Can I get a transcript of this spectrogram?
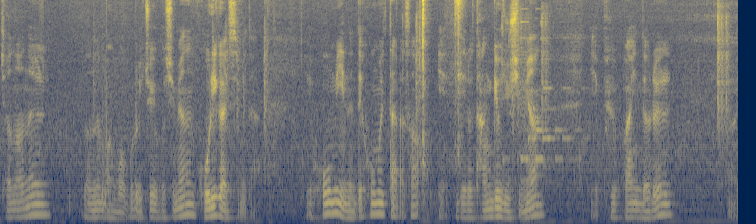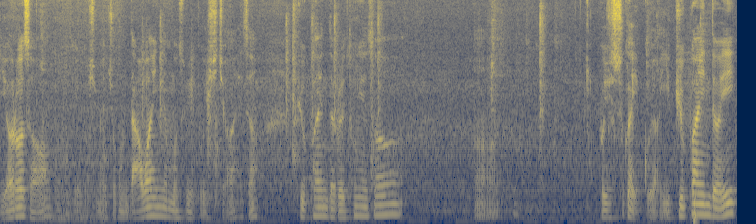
전원을 넣는 방법으로 이쪽에 보시면 고리가 있습니다. 이 홈이 있는데 홈을 따라서 예, 그대로 당겨주시면 예, 뷰파인더를 어, 열어서 여기 보시면 조금 나와 있는 모습이 보이시죠? 해서 뷰파인더를 통해서 어, 보실 수가 있고요. 이 뷰파인더의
